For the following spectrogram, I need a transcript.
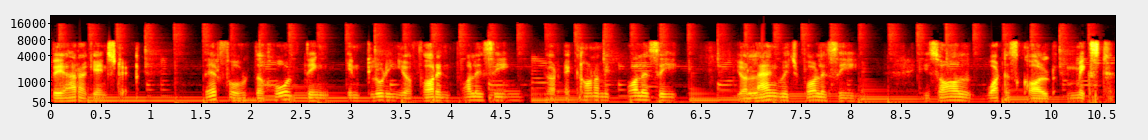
they are against it. Therefore, the whole thing, including your foreign policy, your economic policy, your language policy, is all what is called mixed.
